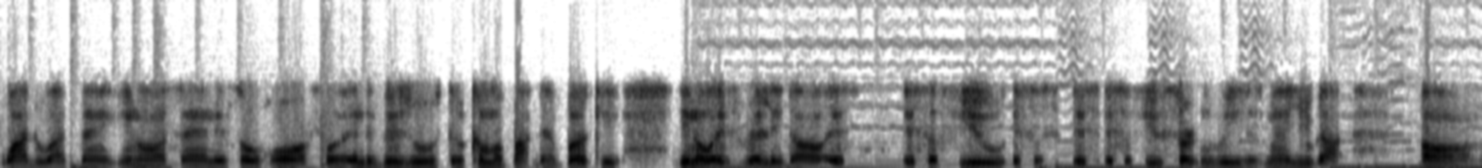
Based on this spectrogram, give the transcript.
Why do I think you know what I'm saying? It's so hard for individuals to come up out that bucket. You know, it's really dog. It's it's a few. It's a it's it's a few certain reasons, man. You got um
